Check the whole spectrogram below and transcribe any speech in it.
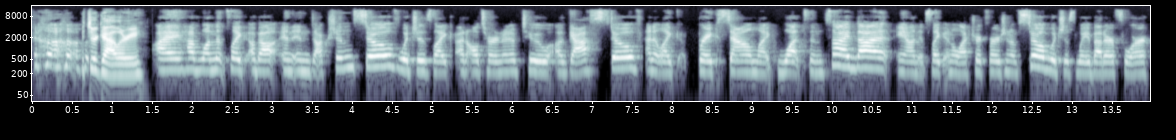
it's your gallery. I have one that's like about an induction stove, which is like an alternative to a gas stove. And it like breaks down like what's inside that. And it's like an electric version of stove, which is way better for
